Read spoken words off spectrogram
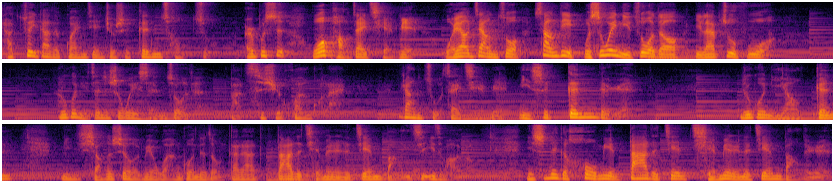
他最大的关键就是跟从主，而不是我跑在前面，我要这样做。上帝，我是为你做的哦，你来祝福我。如果你真的是为神做的，把次序换过来，让主在前面，你是跟的人。如果你要跟，你小的时候有没有玩过那种大家搭着前面人的肩膀，一直一直跑一跑？你是那个后面搭着肩前面人的肩膀的人。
